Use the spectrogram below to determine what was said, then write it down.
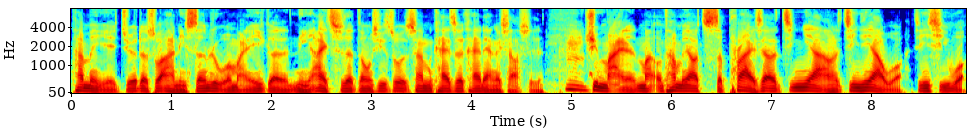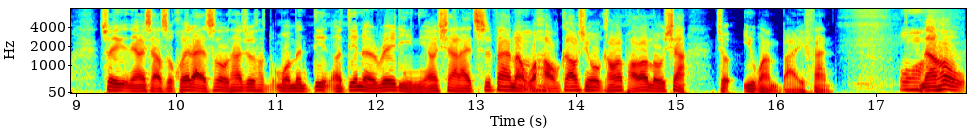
他们也觉得说啊，你生日我买一个你爱吃的东西，坐上面开车开两个小时，嗯，去买买，他们要 surprise 要惊讶惊讶我惊喜我，所以两个小时回来的时候，他就我们 din 呃 dinner ready，你要下来吃饭了，我好高兴，我赶快跑到楼下就一碗白饭，哇，然后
